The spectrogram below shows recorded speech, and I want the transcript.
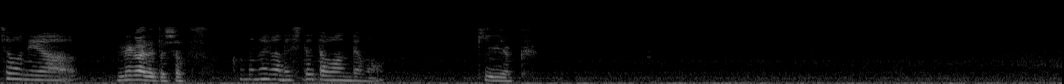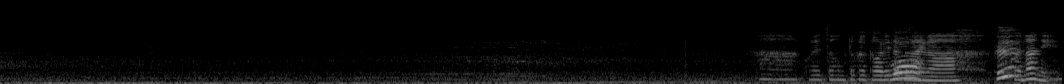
超似合う。んメガネとシャツ。このメガネしてたワンでも。金薬あーこれちゃんと関わりたくないな。え？これ何？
